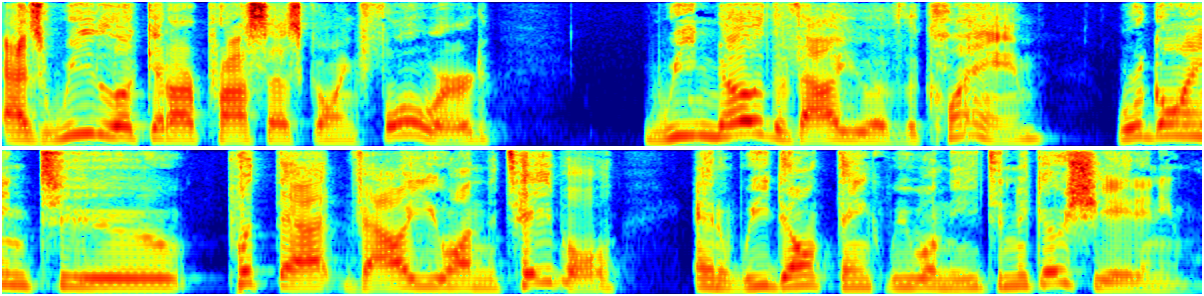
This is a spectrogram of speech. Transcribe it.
as we look at our process going forward, we know the value of the claim. We're going to put that value on the table, and we don't think we will need to negotiate anymore.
